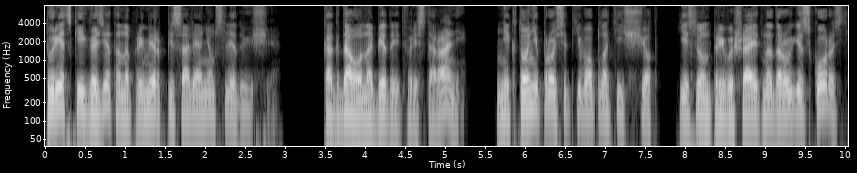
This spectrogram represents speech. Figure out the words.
Турецкие газеты, например, писали о нем следующее. Когда он обедает в ресторане, никто не просит его оплатить счет. Если он превышает на дороге скорость,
